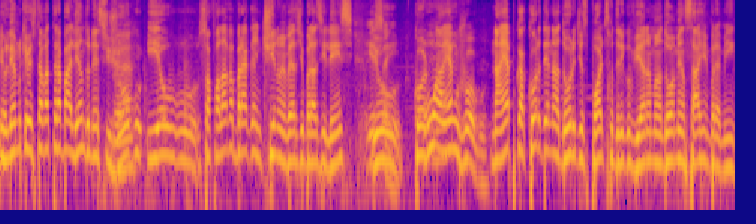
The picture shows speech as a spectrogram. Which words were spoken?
Eu lembro que eu estava trabalhando nesse jogo e eu só falava Bragantino ao invés de Brasilense. Isso e aí. o cor- Um a um época- jogo. Na época, coordenador de esportes, Rodrigo Viana, mandou uma mensagem pra mim.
